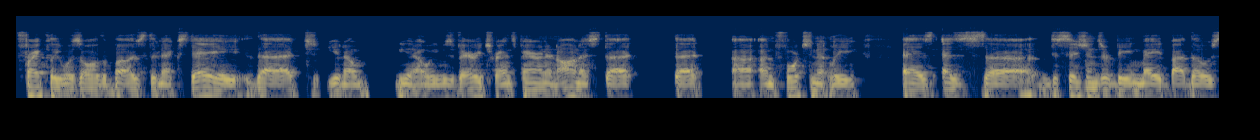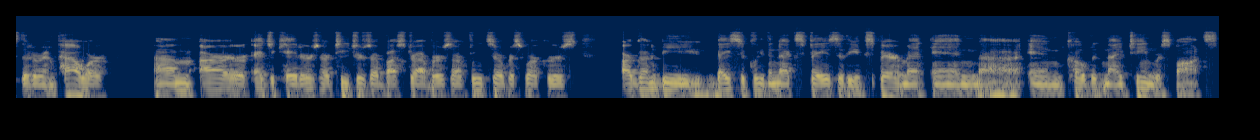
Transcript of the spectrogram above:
frankly was all the buzz the next day that you know you know, he was very transparent and honest that that uh, unfortunately, as as uh, decisions are being made by those that are in power, um, our educators, our teachers, our bus drivers, our food service workers are going to be basically the next phase of the experiment in uh, in COVID nineteen response.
